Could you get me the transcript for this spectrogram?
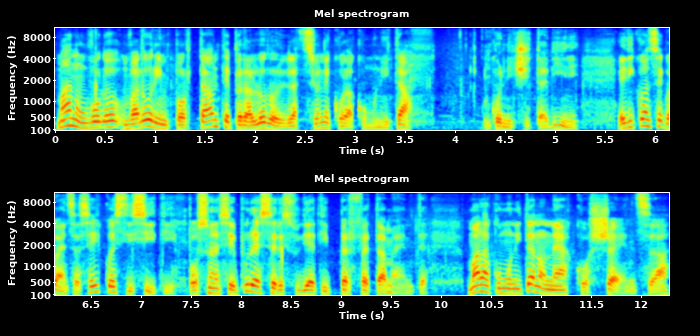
ma hanno un valore importante per la loro relazione con la comunità, con i cittadini. E di conseguenza se questi siti possono essere pure essere studiati perfettamente ma la comunità non ne ha coscienza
